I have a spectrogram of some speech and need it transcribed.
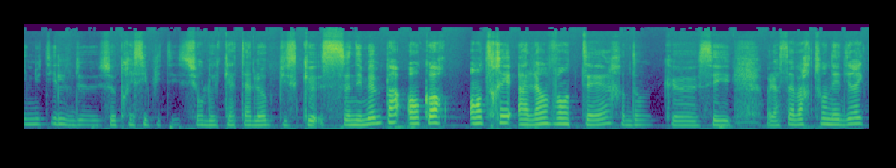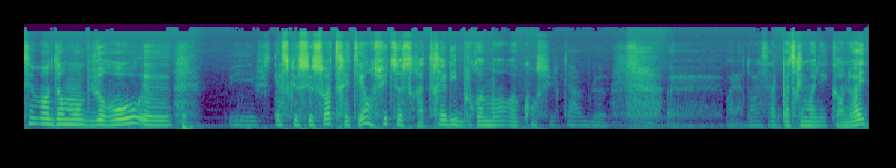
inutile de se précipiter sur le catalogue puisque ce n'est même pas encore entré à l'inventaire. Donc, euh, c'est voilà, ça va retourner directement dans mon bureau euh, jusqu'à ce que ce soit traité. Ensuite, ce sera très librement consultable euh, dans la salle patrimoine et Cornouailles.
